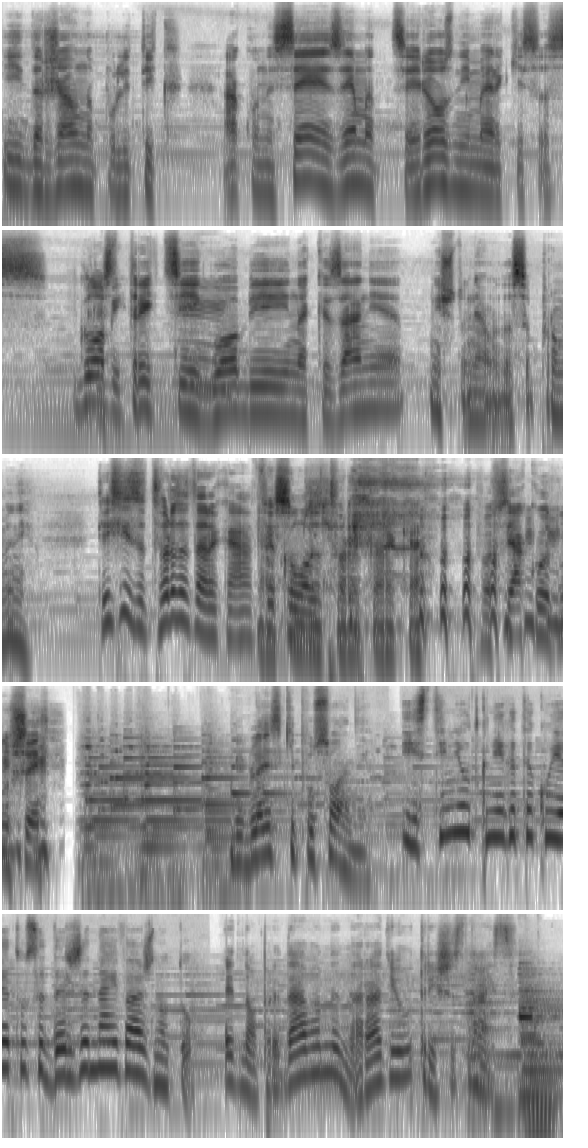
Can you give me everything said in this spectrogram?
и държавна политика. Ако не се вземат сериозни мерки с Глоби. рестрикции, М. глоби и наказания, нищо няма да се промени. Ти си за твърдата ръка в Аз съм за екология. твърдата ръка. Във всяко отношение. Библейски послания. Истини от книгата, която съдържа най-важното. Едно предаване на Радио 316.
